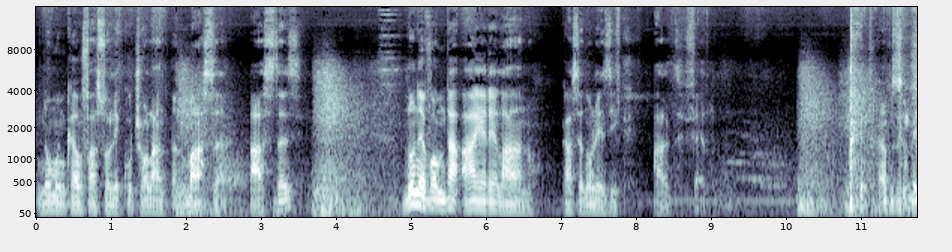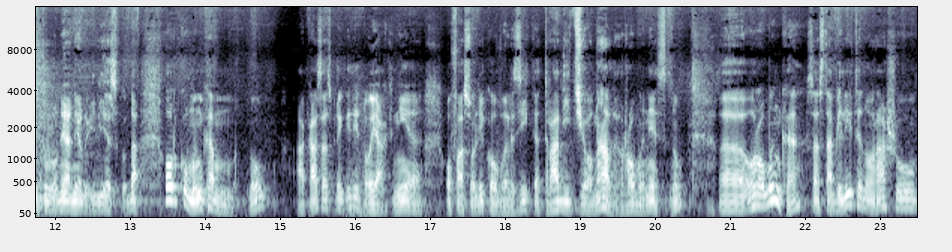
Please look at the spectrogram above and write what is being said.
Nu mâncăm fasole cu ciolan în masă astăzi, nu ne vom da aere la anul, ca să nu le zic altfel. Am zâmbetul unui anelui Iliescu, da. Oricum mâncăm, nu? Acasă ați pregătit o iacnie, o fasolică, o vărzică, tradițional românesc, nu? Uh, o româncă s-a stabilit în orașul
